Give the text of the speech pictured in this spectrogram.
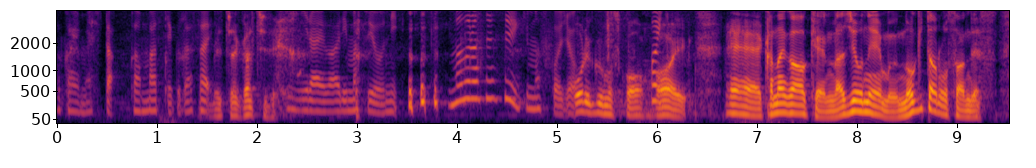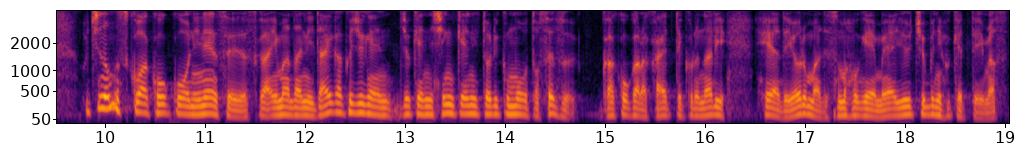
わかりました頑張ってください。めっちゃガチで未来がありますように。今村先生いきますかじゃあ。俺行きますか？はい、いえー神奈川県ラジオネーム野木太郎さんですうちの息子は高校2年生ですがいまだに大学受験受験に真剣に取り組もうとせず学校から帰ってくるなり部屋で夜までスマホゲームや YouTube にふけています。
